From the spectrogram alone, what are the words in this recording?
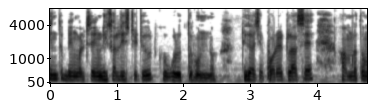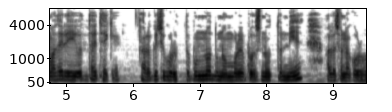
কিন্তু বেঙ্গল টেকনিক্যাল ইনস্টিটিউট খুব গুরুত্বপূর্ণ, ঠিক আছে? পরের ক্লাসে আমরা তোমাদের এই অধ্যায় থেকে আরও কিছু গুরুত্বপূর্ণ দু নম্বরের প্রশ্ন উত্তর নিয়ে আলোচনা করব।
